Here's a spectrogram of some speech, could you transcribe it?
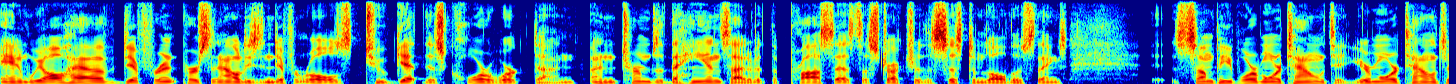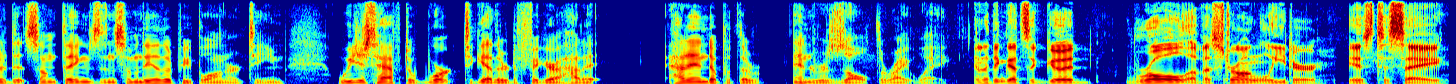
And we all have different personalities and different roles to get this core work done. In terms of the hand side of it, the process, the structure, the systems, all those things, some people are more talented. You're more talented at some things than some of the other people on our team. We just have to work together to figure out how to how to end up with the end result the right way. And I think that's a good role of a strong leader is to say,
